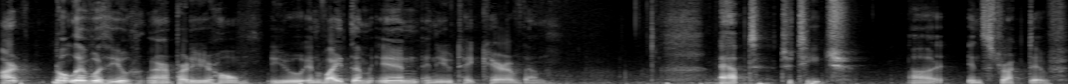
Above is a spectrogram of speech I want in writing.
aren't don't live with you aren't part of your home. You invite them in and you take care of them. Apt to teach, uh, instructive.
